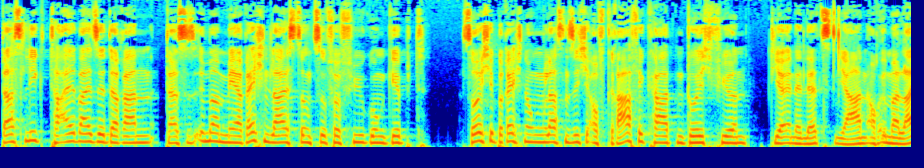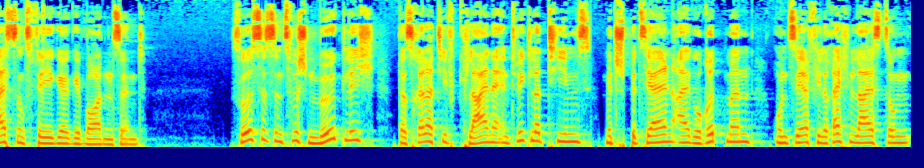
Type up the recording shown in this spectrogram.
Das liegt teilweise daran, dass es immer mehr Rechenleistung zur Verfügung gibt. Solche Berechnungen lassen sich auf Grafikkarten durchführen, die ja in den letzten Jahren auch immer leistungsfähiger geworden sind. So ist es inzwischen möglich, dass relativ kleine Entwicklerteams mit speziellen Algorithmen und sehr viel Rechenleistung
